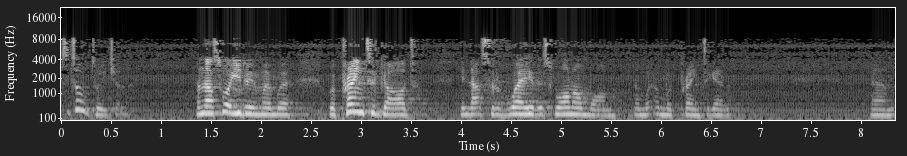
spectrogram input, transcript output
to talk to each other. And that's what you're doing when we're, we're praying to God in that sort of way that's one on one, and we're praying together. Um,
